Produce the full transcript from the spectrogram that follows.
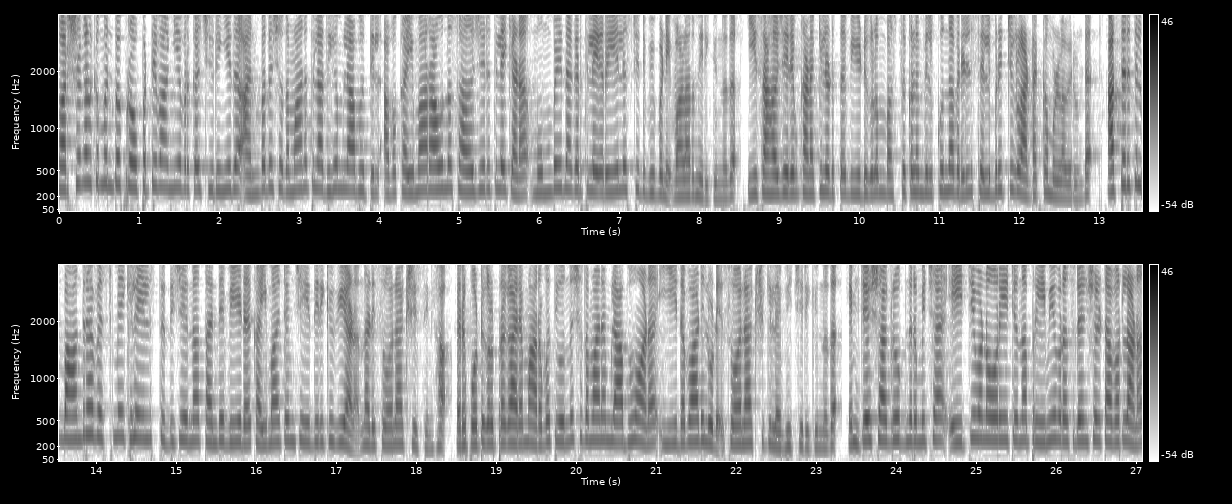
വർഷങ്ങൾക്ക് മുൻപ് പ്രോപ്പർട്ടി വാങ്ങിയവർക്ക് ചുരുങ്ങിയത് അൻപത് ശതമാനത്തിലധികം ലാഭത്തിൽ അവ കൈമാറാവുന്ന സാഹചര്യത്തിലേക്കാണ് മുംബൈ നഗരത്തിലെ റിയൽ എസ്റ്റേറ്റ് വിപണി വളർന്നിരിക്കുന്നത്. ഈ സാഹചര്യം കണക്കിലെടുത്ത് വീടുകളും വസ്തുക്കളും വിൽക്കുന്നവരിൽ സെലിബ്രിറ്റികൾ അടക്കമുള്ളവരുണ്ട്. അത്തരത്തിൽ ബാന്ദ്ര വെസ്റ്റ് മേഖലയിൽ സ്ഥിതി ചെയ്യുന്ന തന്റെ വീട് കൈമാറ്റം ചെയ്തിരിക്കുകയാണ് നടി സോനാക്ഷി സിൻഹ. റിപ്പോർട്ടുകൾ പ്രകാരം അറുപത്തിയൊന്ന് ശതമാനം ലാഭമാണ് ഈ ഇടപാടിലൂടെ സോനാക്ഷിക്ക് ലഭിച്ചിരിക്കുന്നത്. എം ജെ ഷാ ഗ്രൂപ്പ് നിർമ്മിച്ച എയ്റ്റി വൺ ഓറിയറ്റ് എന്ന പ്രീമിയം റെസിഡൻഷ്യൽ ടവറിലാണ്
